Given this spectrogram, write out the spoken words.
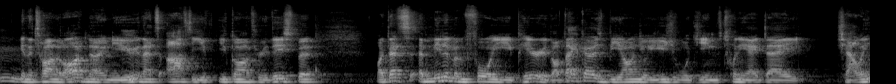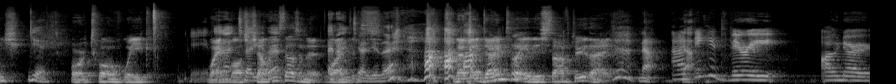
Mm. in the time that I've known you. And that's after you've, you've gone through this. But like, that's a minimum four year period. Like, that Yeah. goes beyond your usual gym's 28 day challenge Yeah. or a 12 week Yeah, weight loss challenge, that. doesn't it? They Like, don't tell you that. no, they don't tell you this stuff, do they? no. And I no. think it's very. I know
